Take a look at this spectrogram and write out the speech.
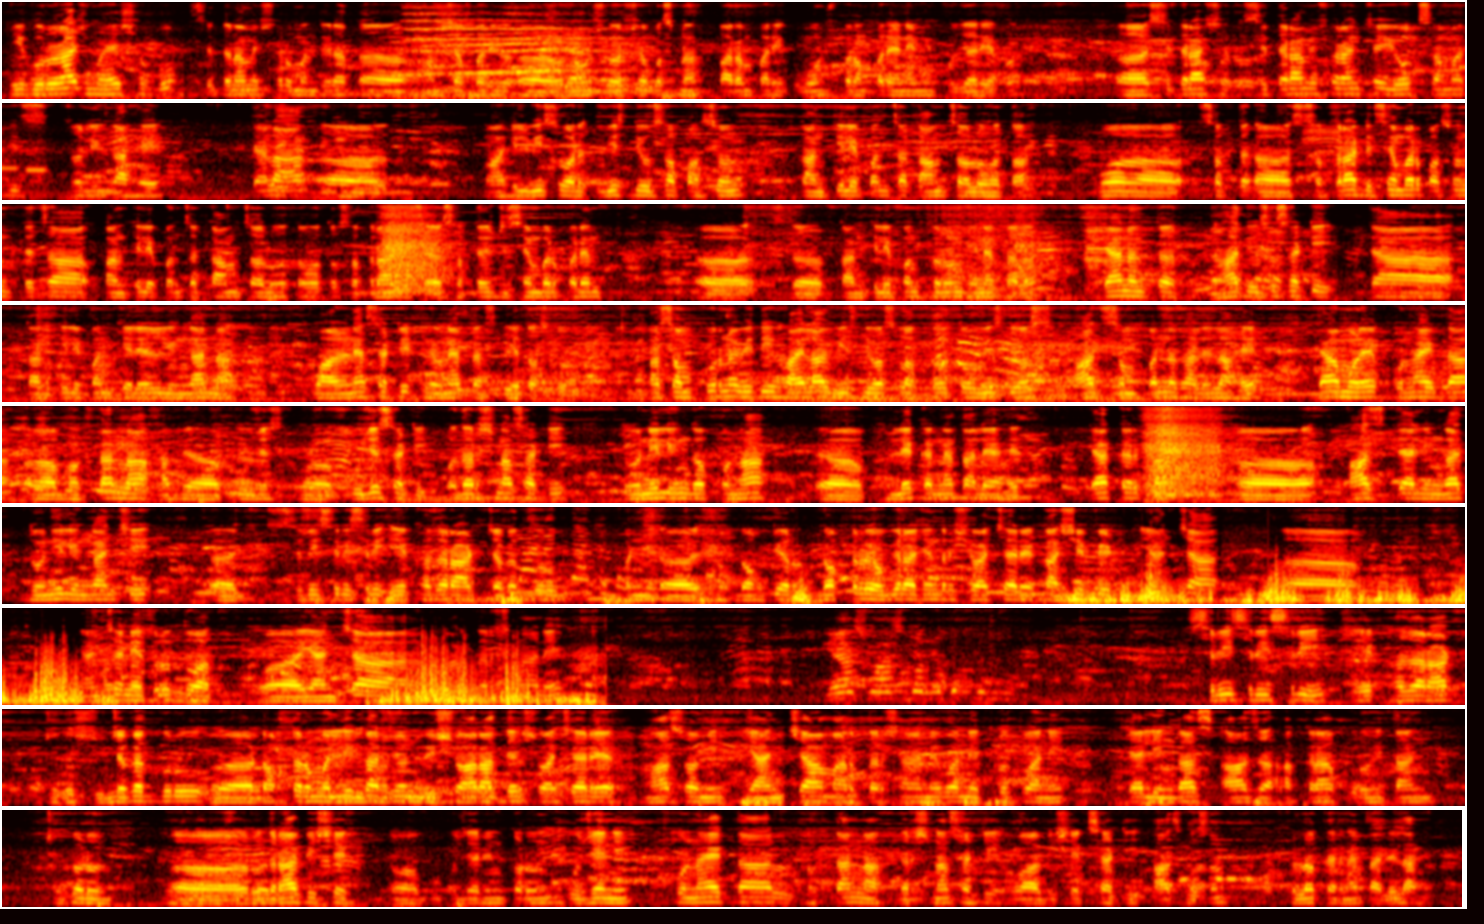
मी गुरुराज महेश हब्बू सिद्धरामेश्वर मंदिरात आमच्या परि वंश वर्षापासून पारंपरिक वंश परंपरेने मी पुजारी आहोत सिद्धरा सिद्धरामेश्वरांच्या योग समाधी जो लिंग आहे त्याला मागील वीस वर वीस दिवसापासून कांतिलेपनचं काम चालू होता. व सत सतरा डिसेंबरपासून त्याचा कांतिलेपनचं काम चालू होतं व तो सतरा डिसे सत्तावीस डिसेंबरपर्यंत स- कांतिलेपन करून घेण्यात आलं. त्यानंतर दहा दिवसासाठी त्या कांतिलेपन केलेल्या लिंगांना वाळण्यासाठी ठेवण्यात अस- येत असतो. हा संपूर्ण विधी व्हायला वीस दिवस लागतो. तो वीस दिवस आज संपन्न झालेला आहे. त्यामुळे पुन्हा एकदा भक्तांना पूजे पूजेसाठी प्रदर्शनासाठी दोन्ही लिंग पुन्हा अ, खुले करण्यात आले आहेत. त्याकरता अ, आज त्या लिंगात दोन्ही लिंगांची श्री श्री श्री एक हजार आठ जगद्गुरू पण डॉक्टर डॉक्टर योगीराजेंद्र शिवाचार्य काशीपीठ यांच्या यांच्या नेतृत्वात यांच्या मार्गदर्शनाने श्री श्री श्री एक हजार आठ जगद्गुरू. डॉक्टर मल्लिकार्जुन विश्वाराध्य शिवाचार्य महास्वामी यांच्या मार्गदर्शनाने व नेतृत्वाने त्या लिंगास आज अकरा पुरोहितांकडून रुद्राभिषेक पुजारींकडून पूजेने पुन्हा एकदा भक्तांना दर्शनासाठी व अभिषेकसाठी आजपासून खुलं करण्यात आलेलं आहे.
